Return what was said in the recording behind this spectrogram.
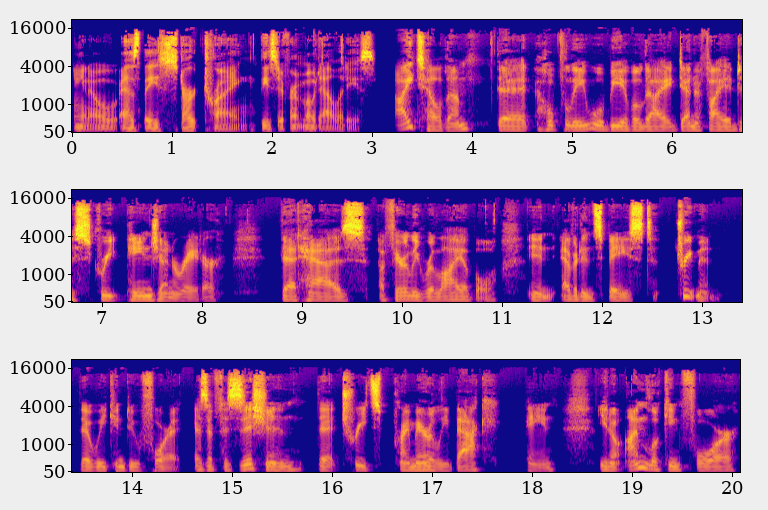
you know, as they start trying these different modalities? I tell them that hopefully we'll be able to identify a discrete pain generator that has a fairly reliable and evidence based treatment that we can do for it. As a physician that treats primarily back pain, you know, I'm looking for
